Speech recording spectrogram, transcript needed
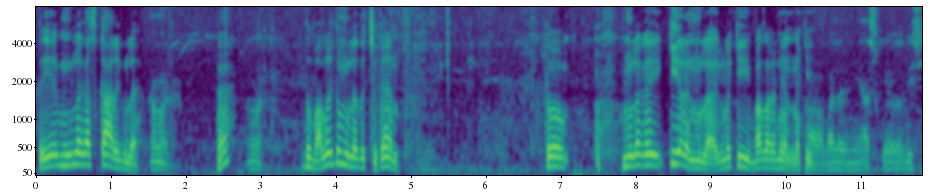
তো এই মূলা গাছ কার এগুলা? আমার। হ্যাঁ? তো ভালোই তো মূলা দিচ্ছে কেন? তো মূলা গাই কি আনেন মূলা? এগুলা কি বাজারে নেন নাকি? বাজারে নিয়ে আজকে বেশি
